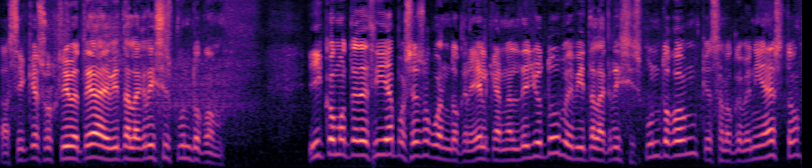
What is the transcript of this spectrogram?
así que suscríbete a evitalacrisis.com. Y como te decía, pues eso, cuando creé el canal de YouTube, evitalacrisis.com, que es a lo que venía esto,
